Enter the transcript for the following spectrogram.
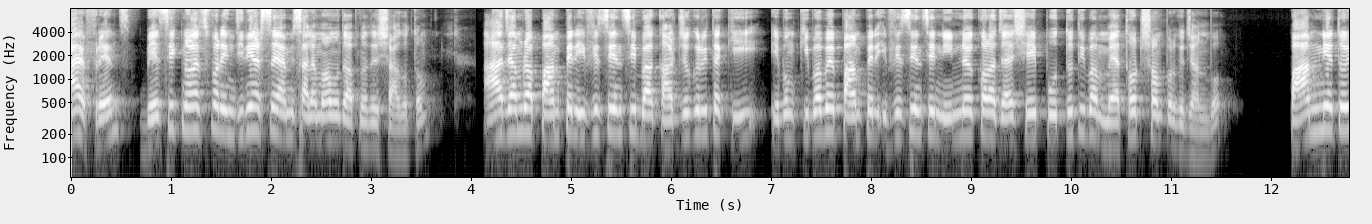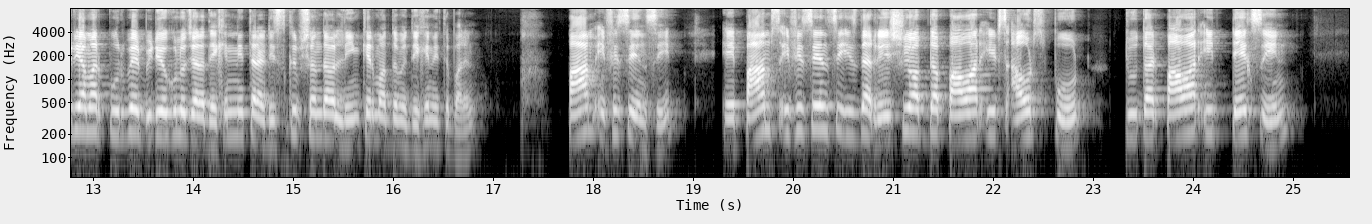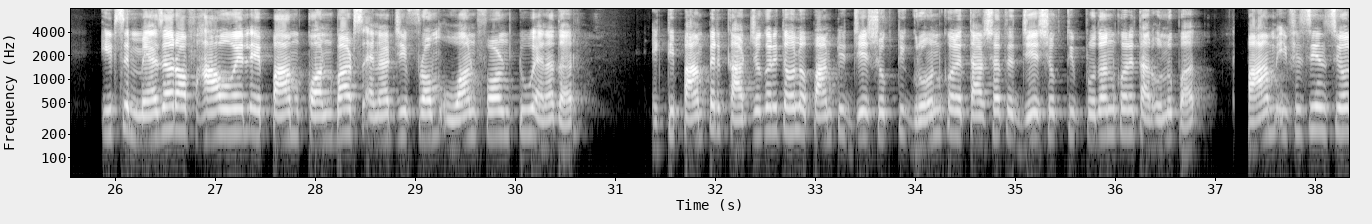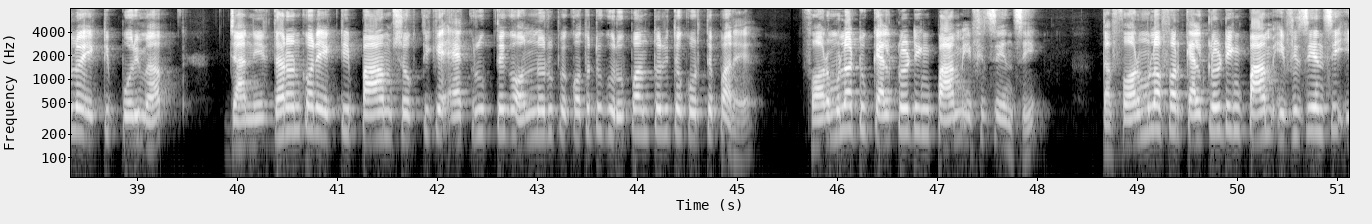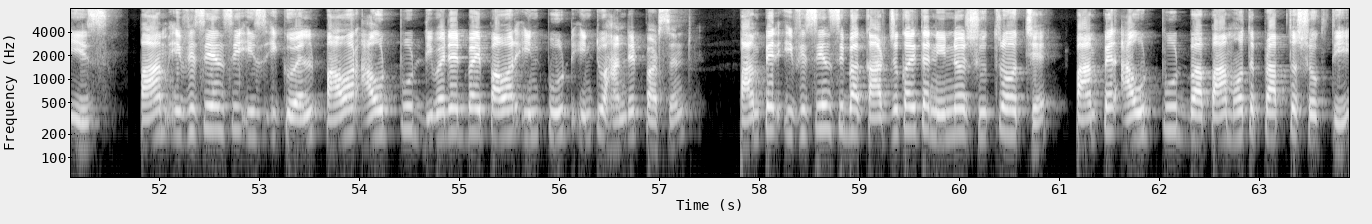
Hi friends basic knowledge for ইঞ্জিনিয়ার্সে আমি সালেম মাহমুদ আপনাদের স্বাগতম। আজ আমরা পাম্পের ইফিসিয়েন্সি বা কার্যকারিতা কী এবং কীভাবে পাম্পের ইফিসিয়েন্সি নির্ণয় করা যায় সেই পদ্ধতি বা মেথড সম্পর্কে জানব। পাম্প নিয়ে তৈরি আমার পূর্বের ভিডিওগুলো যারা দেখেননি, তারা ডিসক্রিপশন দেওয়া লিঙ্কের মাধ্যমে দেখে নিতে পারেন। Pump efficiency, a pump's efficiency is the ratio of the power its output to the power it takes in it's a measure of how well a pump converts energy from one form to another একটি পাম্পের কার্যকারিতা হলো পাম্পটি যে শক্তি গ্রহণ করে তার সাথে যে শক্তি প্রদান করে তার অনুপাত পাম্প ইফিসিয়েন্সি হলো একটি পরিমাপ যা নির্ধারণ করে একটি পাম্প শক্তিকে এক রূপ থেকে অন্য রূপে কতটুকু রূপান্তরিত করতে পারে Formula to calculating pump efficiency. The formula for calculating pump efficiency is pump is is power output divided by power input into hundred 100%. পাম্পের ইফিসিয়েন্সি বা কার্যকারিতা নির্ণয়ের সূত্র হচ্ছে পাম্পের আউটপুট বা পাম্প হতে প্রাপ্ত শক্তি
